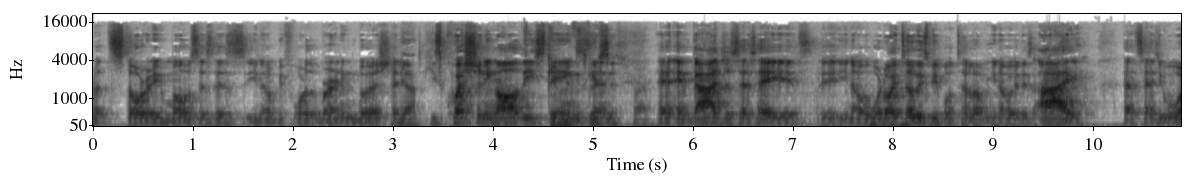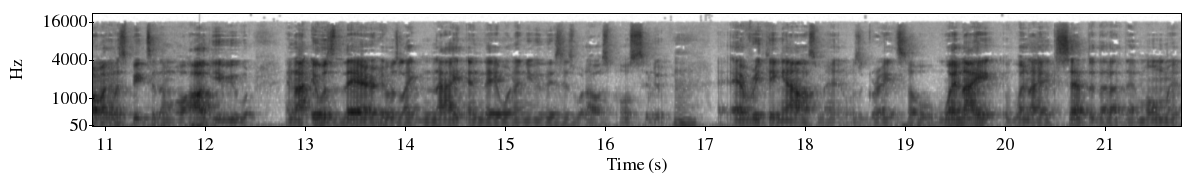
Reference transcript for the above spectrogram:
read the story moses is you know before the burning bush. And yeah. he's questioning all these Giving things. Excuses, and, right. and, and, god just says hey it's you know what do i tell these people? Tell them you know it is i that sends you. Well what am i going to speak to them? Well i'll give you and I, it was there it was like night and day when i knew this is what i was supposed to do mm. everything else man was great so when i when i accepted that at that moment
